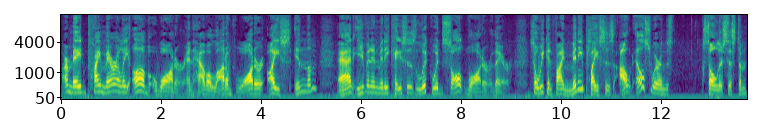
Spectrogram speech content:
are made primarily of water and have a lot of water ice in them and even in many cases liquid salt water there. So we can find many places out elsewhere in the solar system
